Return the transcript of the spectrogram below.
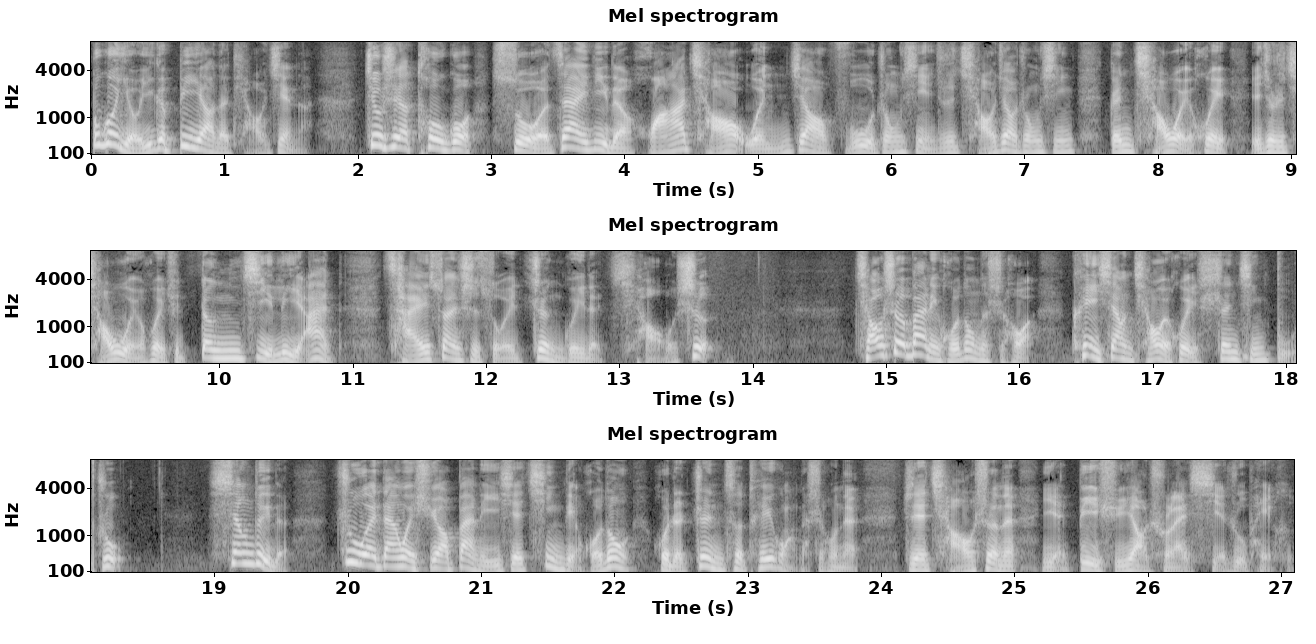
不过有一个必要的条件呢，就是要透过所在地的华侨文教服务中心，也就是侨教中心，跟侨委会，也就是侨务委员会去登记立案，才算是所谓正规的侨社。侨社办理活动的时候啊，可以向侨委会申请补助。相对的，驻外单位需要办理一些庆典活动或者政策推广的时候呢，这些侨社呢也必须要出来协助配合。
